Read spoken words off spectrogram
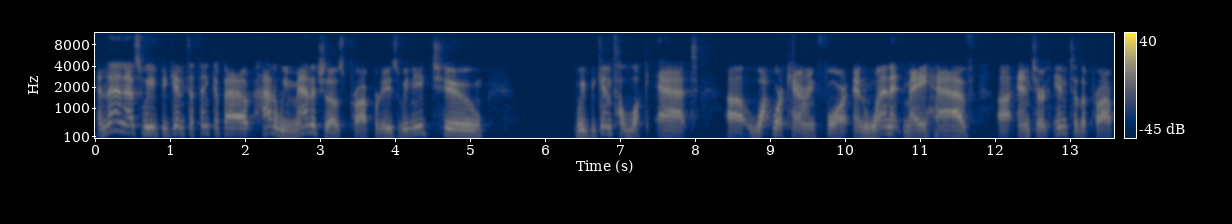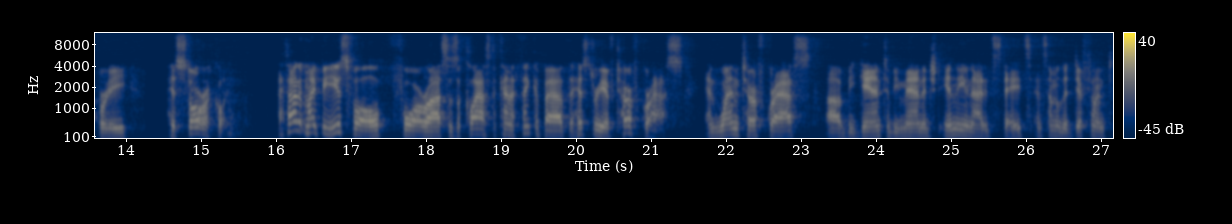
And then as we begin to think about how do we manage those properties, we need to, we begin to look at uh, what we're caring for and when it may have uh, entered into the property historically. I thought it might be useful for us as a class to kind of think about the history of turf grass and when turf grass uh, began to be managed in the United States and some of the different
